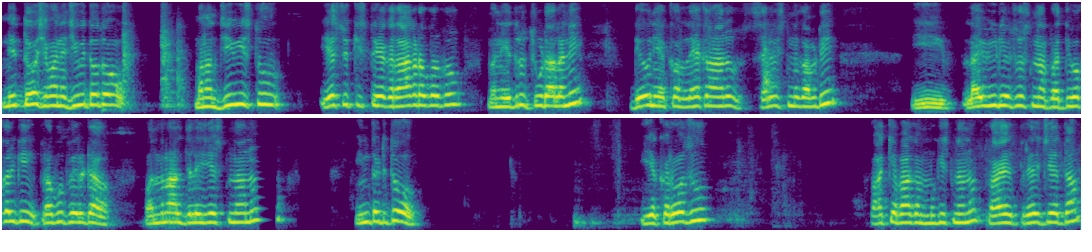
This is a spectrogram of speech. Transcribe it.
నిర్దోషమైన జీవితంతో మనం జీవిస్తూ యేసుక్రీస్తు యొక్క రాకడ కొరకు మనం ఎదురు చూడాలని దేవుని యొక్క లేఖనాలు సెలవిస్తుంది కాబట్టి ఈ లైవ్ వీడియో చూస్తున్న ప్రతి ఒక్కరికి ప్రభు పేరిట వందనాలు తెలియజేస్తున్నాను. ఇంతటితో ఈ యొక్క రోజు వాక్య భాగం ముగిస్తున్నాను. ప్రే ప్రే చేద్దాం.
